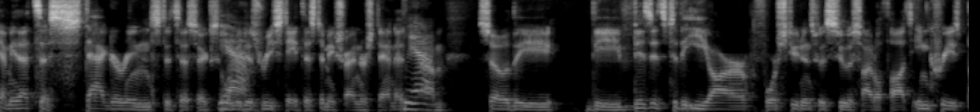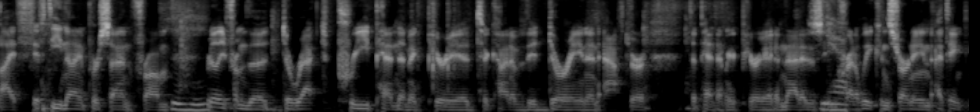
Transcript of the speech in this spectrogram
yeah i mean that's a staggering statistic so yeah. let me just restate this to make sure i understand it yeah. Um, so the the visits to the ER for students with suicidal thoughts increased by 59% from mm-hmm. really from the direct pre-pandemic period to kind of the during and after the pandemic period, and that is yeah. incredibly concerning. I think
